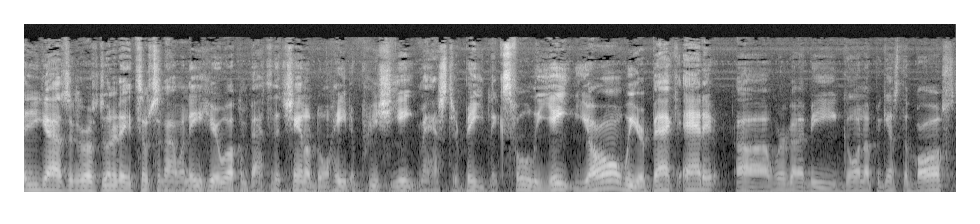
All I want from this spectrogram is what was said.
How you guys and girls doing today? Timster 918 here. Welcome back to the channel. Don't hate, appreciate, masturbate, and exfoliate. Y'all, we are back at it. Uh, we're going to be going up against the boss.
